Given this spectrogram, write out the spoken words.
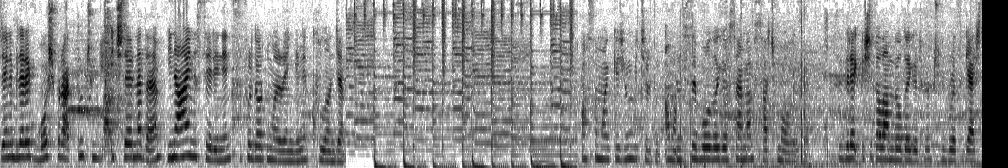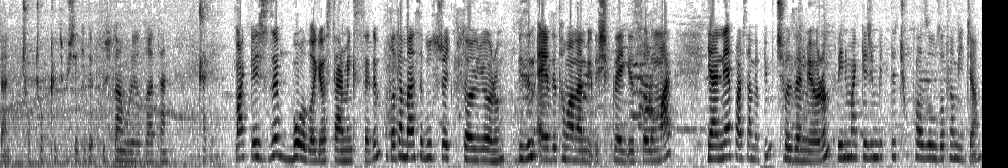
İçlerini bilerek boş bıraktım çünkü içlerine de yine aynı serinin 04 numara rengini kullanacağım. Aslında makyajımı bitirdim ama size bu odayı göstermem saçma olur. Sizi direkt ışık alan bir odaya götürüyorum çünkü burası gerçekten çok çok kötü bir şekilde üstten vuruyor zaten. Hadi. Makyajı size bu odada göstermek istedim. Zaten ben size bunu sürekli söylüyorum. Bizim evde tamamen bir ışıkla ilgili sorun var. Yani ne yaparsam yapayım çözemiyorum. Benim makyajım bitti. Çok fazla uzatamayacağım.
